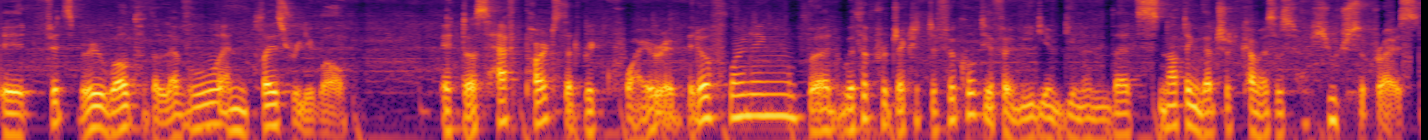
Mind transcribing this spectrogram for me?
It fits very well to the level and plays really well. It does have parts that require a bit of learning, but with a projected difficulty of a medium demon, that's nothing that should come as a huge surprise.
